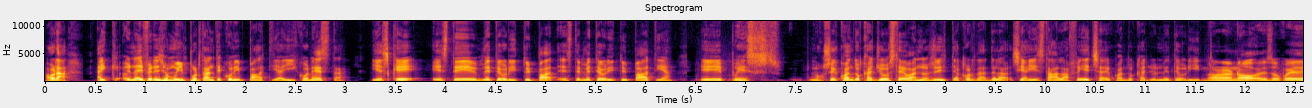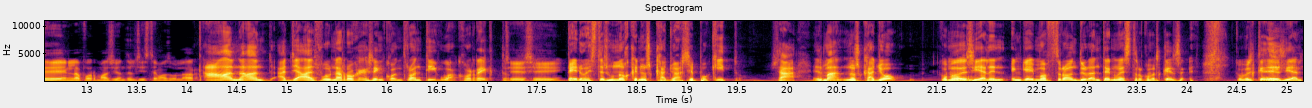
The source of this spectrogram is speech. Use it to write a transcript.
Ahora, hay, una diferencia muy importante con Hipatia y con esta. Y es que este meteorito, este meteorito Hipatia, eh, pues, no sé cuándo cayó Esteban, no sé si te acordás de la, si ahí estaba la fecha de cuándo cayó el meteorito. No, no, no, eso fue en la formación del sistema solar. Ah, nada, allá, fue una roca que se encontró antigua, correcto. Sí, sí. Pero este es uno que nos cayó hace poquito. O sea, es más, nos cayó, como decían en, en Game of Thrones, durante nuestro. ¿Cómo es, que, ¿Cómo es que decían?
